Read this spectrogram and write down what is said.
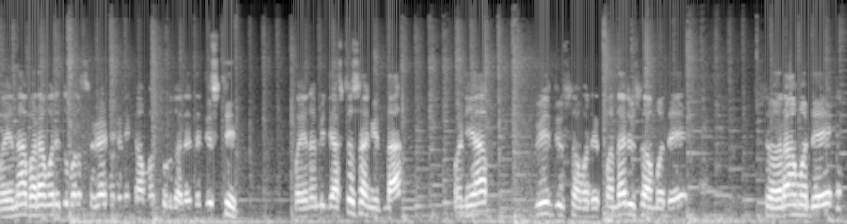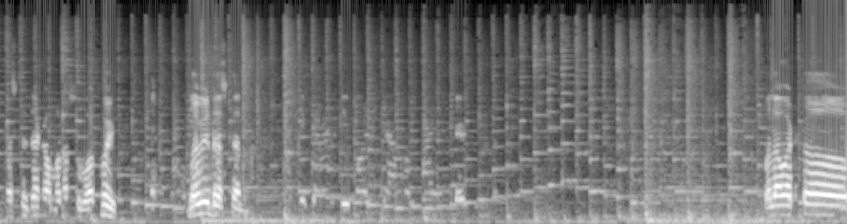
महिनाभरामध्ये तुम्हाला सगळ्या ठिकाणी कामं सुरू झाले ते दिसतील. महिना मी जास्त सांगितला पण या वीस दिवसामध्ये पंधरा दिवसामध्ये शहरामध्ये रस्त्याच्या कामाला सुरुवात होईल. नवीन रस्त्यांना मला वाटतं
